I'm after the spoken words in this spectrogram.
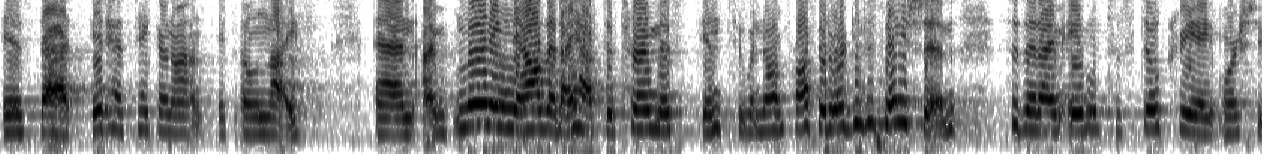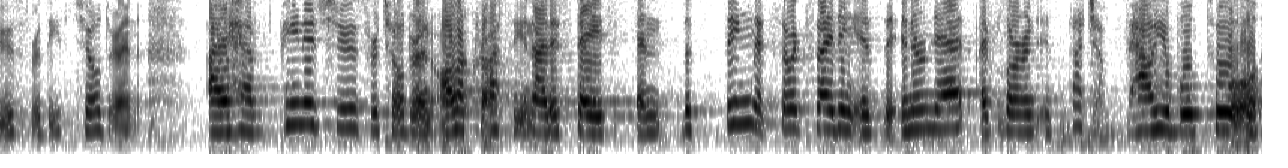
is that it has taken on its own life. And I'm learning now that I have to turn this into a nonprofit organization so that I'm able to still create more shoes for these children. I have painted shoes for children all across the United States, and the thing that's so exciting is the internet, I've learned, is such a valuable tool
